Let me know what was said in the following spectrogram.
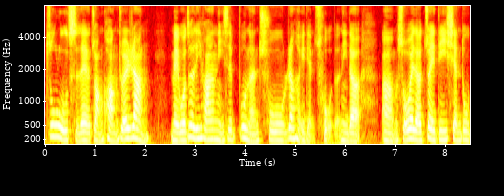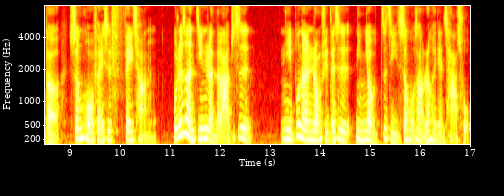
诸如此类的状况，就会让美国这个地方你是不能出任何一点错的。你的嗯所谓的最低限度的生活费是非常我觉得是很惊人的啦，就是你不能容许这次你有自己生活上任何一点差错。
